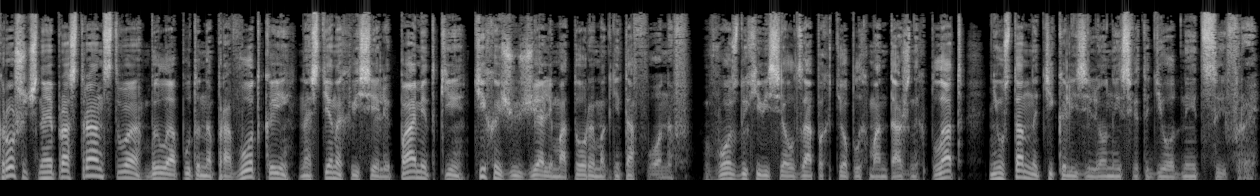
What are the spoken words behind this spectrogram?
Крошечное пространство было опутано проводкой, на стенах висели памятки, тихо жужжали моторы магнитофонов. В воздухе висел запах теплых монтажных плат, неустанно тикали зеленые светодиодные цифры.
